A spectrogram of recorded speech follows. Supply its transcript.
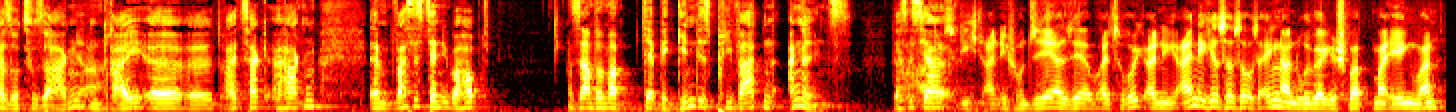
äh, sozusagen, ja. ein drei, äh, äh, Dreizackhaken. Ähm, was ist denn überhaupt, sagen wir mal, der Beginn des privaten Angelns? Das ja, ist ja. Das liegt eigentlich schon sehr, sehr weit zurück. Eigentlich, eigentlich ist das aus England rübergeschwappt mal irgendwann.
